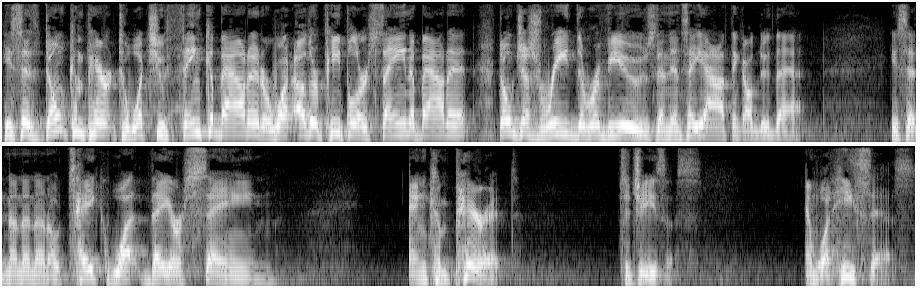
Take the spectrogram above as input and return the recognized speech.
He says, don't compare it to what you think about it or what other people are saying about it. Don't just read the reviews and then say, yeah, I think I'll do that. He said, no, no, no, no. Take what they are saying and compare it to Jesus and what he says.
